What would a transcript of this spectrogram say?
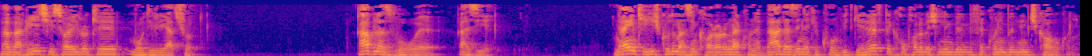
و بقیه چیزهایی رو که مدیریت شد. قبل از وقوع قضیه. نه اینکه هیچ کدوم از این کارا رو نکنه. بعد از اینه که کووید گرفت بگه خب حالا بشینیم ببینیم فکر کنیم ببینیم چیکار بکنیم.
